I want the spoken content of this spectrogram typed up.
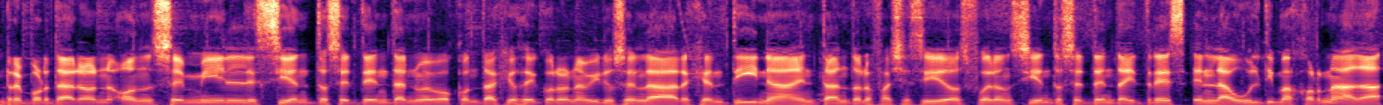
Reportaron 11.170 nuevos contagios de coronavirus en la Argentina. En tanto, los fallecidos fueron 173 en la última jornada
